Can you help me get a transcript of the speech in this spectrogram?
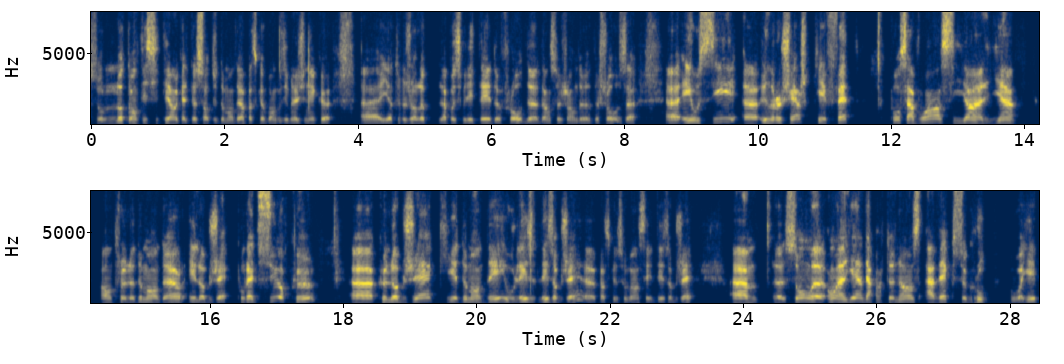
sur l'authenticité en quelque sorte du demandeur, parce que bon, vous imaginez qu'il il y a toujours la possibilité de fraude dans ce genre de, choses, et aussi une recherche qui est faite pour savoir s'il y a un lien entre le demandeur et l'objet, pour être sûr que euh, que l'objet qui est demandé ou les, objets, euh, parce que souvent c'est des objets, euh, sont, ont un lien d'appartenance avec ce groupe. Vous voyez,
